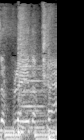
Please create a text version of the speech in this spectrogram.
to play the cat.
